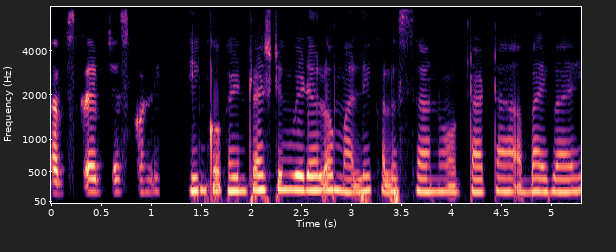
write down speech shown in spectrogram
సబ్స్క్రైబ్ చేసుకోండి. ఇంకొక ఇంట్రెస్టింగ్ వీడియోలో మళ్ళీ కలుస్తాను. టాటా బాయ్ బాయ్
